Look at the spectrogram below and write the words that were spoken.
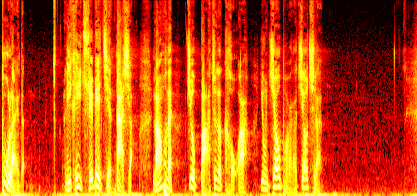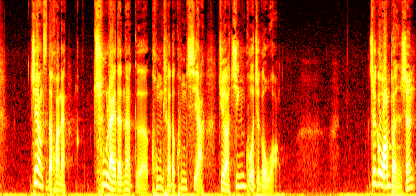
布来的，你可以随便剪大小，然后呢就把这个口啊用胶布把它胶起来，这样子的话呢，出来的那个空调的空气啊就要经过这个网，这个网本身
